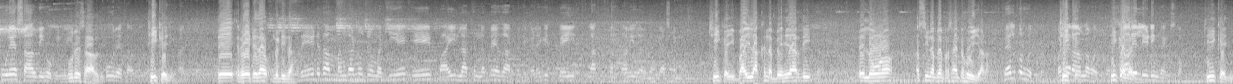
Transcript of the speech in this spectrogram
ਪੂਰੇ ਸਾਲ ਦੀ ਹੋ ਗਈ ਹੋਈ। ਪੂਰੇ ਸਾਲ ਦੀ। ਪੂਰੇ ਸਾਲ ਦੀ। ਠੀਕ ਹੈ ਜੀ। ਤੇ ਰੇਟ ਇਹਦਾ ਗੱਡੀ ਦਾ? ਰੇਟ ਦਾ ਮੰਗਣ ਨੂੰ ਜੋ ਮਰਜ਼ੀ ਹੈ ਇਹ 22 ਲੱਖ 90 ਹਜ਼ਾਰ ਰੁਪਏ ਦੀ ਮਿਲੇਗੀ 23 ਲੱਖ 45 ਹਜ਼ਾਰ ਰੁਪਏ ਦੀ ਐਸਟੀਮੇਟ ਠੀਕ ਹੈ ਜੀ 22 ਲੱਖ 90 ਹਜ਼ਾਰ ਦੀ ਤੇ ਲੋਨ 80 90% ਹੋ ਹੀ ਜਾਣਾ। ਬਿਲਕੁਲ ਹੋ ਜੂਗਾ ਬੜੇ ਠੀਕ। ਆਰਾਮ ਨਾਲ ਹੋ ਜੂਗਾ ਠੀਕ ਹੈ ਸਾਰੇ। ਲੀਡਿੰਗ ਬੈਂਕਸ ਤੋਂ। ਠੀਕ ਹੈ ਜੀ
